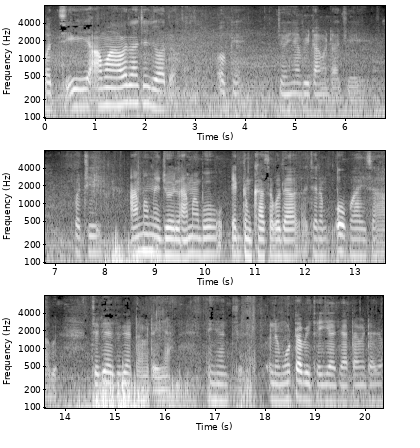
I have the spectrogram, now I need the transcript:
પછી આમાં આવેલા છે જોવા તો. ઓકે જો અહીંયા બી ટામેટા છે. પછી આમાં મેં જોયેલા, આમાં બહુ એકદમ ખાસા બધા આવેલા છે. ને ઓ ભાઈ સાહેબ, જગ્યાએ જગ્યા ટામેટા અહીંયા અહીંયા છે. અને મોટા બી થઈ ગયા છે આ ટામેટા જો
